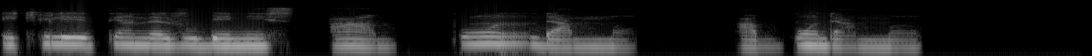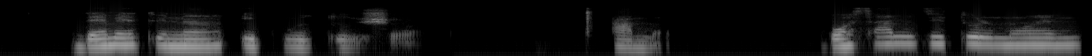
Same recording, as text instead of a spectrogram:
Et que l'Éternel vous bénisse abondamment. Abondamment. Dès maintenant et pour toujours. Amen. Bon samedi tout le monde.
